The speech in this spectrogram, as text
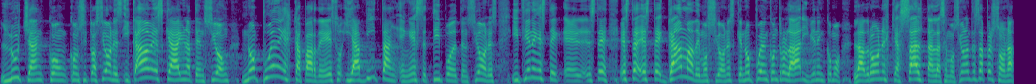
luchan con, situaciones y cada vez que hay una tensión no pueden escapar de eso y habitan en ese tipo de tensiones y tienen este, eh, este, este, este gama de emociones que no pueden controlar y vienen como ladrones que asaltan las emociones de esa persona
